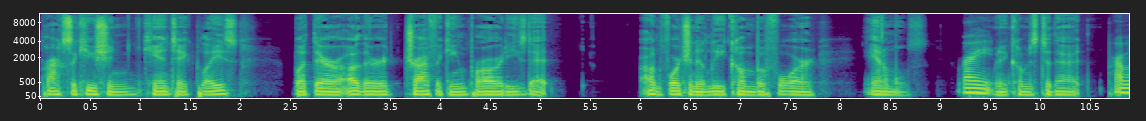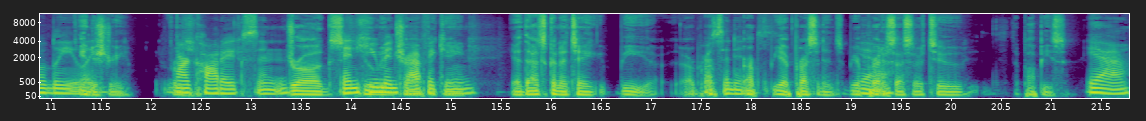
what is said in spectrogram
prosecution can take place. But there are other trafficking priorities that unfortunately come before animals. Right. When it comes to that probably industry. Like narcotics and drugs and human, human trafficking. trafficking. Yeah, that's going to take be a, precedence. A, yeah, precedence. Be a yeah. predecessor to the puppies. Yeah,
